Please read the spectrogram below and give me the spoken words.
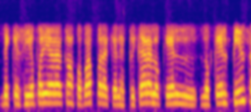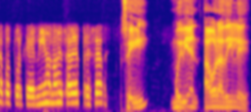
de que si yo podía hablar con los papás para que le explicara lo que él lo que él piensa, pues porque mi hijo no se sabe expresar. Sí, muy bien. Ahora dile,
